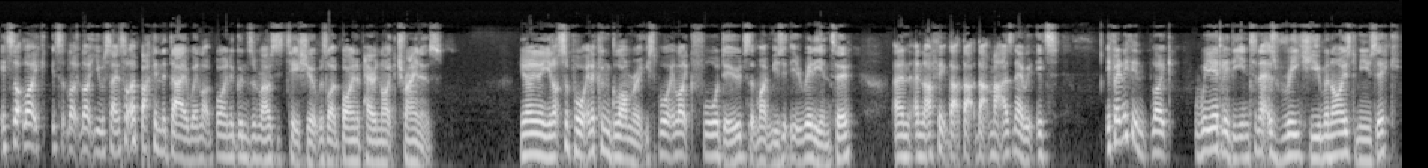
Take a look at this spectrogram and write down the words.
It's not like it's like like you were saying. It's not like back in the day when like buying a Guns N' Roses t-shirt was like buying a pair of Nike trainers. You know, you're not supporting a conglomerate. You're supporting like four dudes that make music that you're really into, and and I think that that that matters now. It, it's if anything, like weirdly, the internet has rehumanized music,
